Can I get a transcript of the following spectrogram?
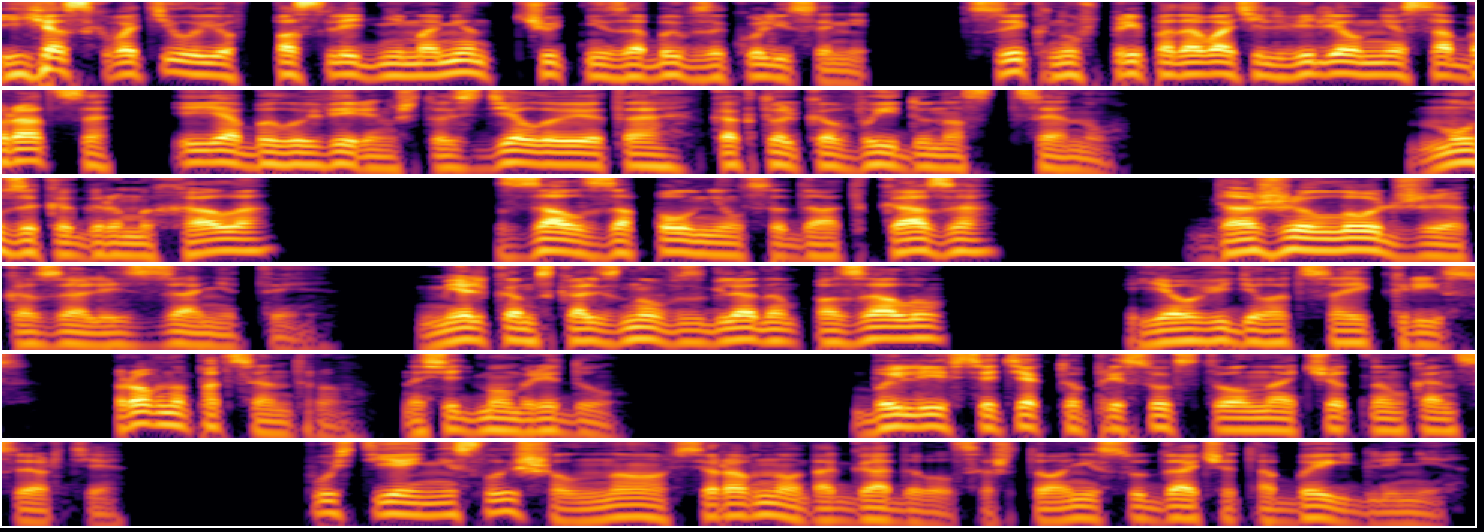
и я схватил ее в последний момент, чуть не забыв за кулисами. Цыкнув, преподаватель велел мне собраться, и я был уверен, что сделаю это, как только выйду на сцену. Музыка громыхала, зал заполнился до отказа, даже лоджии оказались заняты. Мельком скользнув взглядом по залу, я увидел отца и Крис, ровно по центру, на седьмом ряду. Были и все те, кто присутствовал на отчетном концерте. Пусть я и не слышал, но все равно догадывался, что они судачат об Эйдлине.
